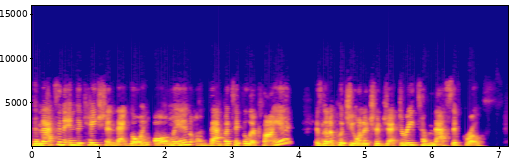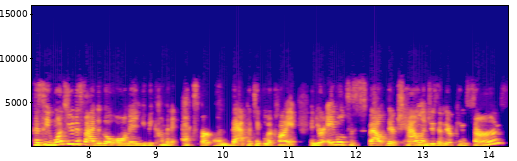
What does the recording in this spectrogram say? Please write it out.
then that's an indication that going all in on that particular client is going to put you on a trajectory to massive growth. Because see, once you decide to go all in, you become an expert on that particular client and you're able to spout their challenges and their concerns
